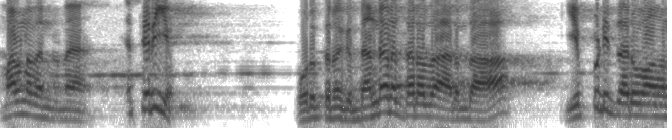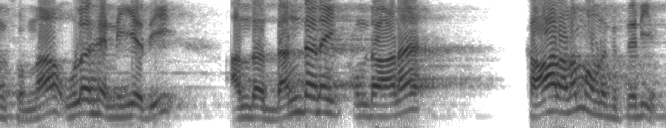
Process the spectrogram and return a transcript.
மரண தண்டனை. தெரியும். ஒருத்தனுக்கு தண்டனை தரதா இருந்தா எப்படி தருவாங்கன்னு சொன்னா உலக நியதி அந்த தண்டனைக்குண்டான காரணம் அவனுக்கு தெரியும்.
